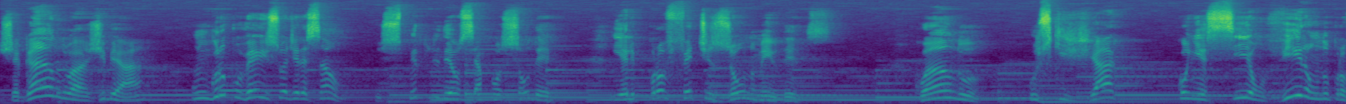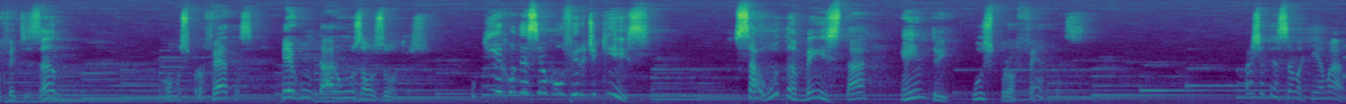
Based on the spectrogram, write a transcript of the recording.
Chegando a Gibeá, um grupo veio em sua direção. O Espírito de Deus se apossou dele e ele profetizou no meio deles. Quando os que já conheciam viram no profetizando, como os profetas, perguntaram uns aos outros: que aconteceu com o filho de Quis? Saul também está entre os profetas. Preste atenção aqui, amado.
